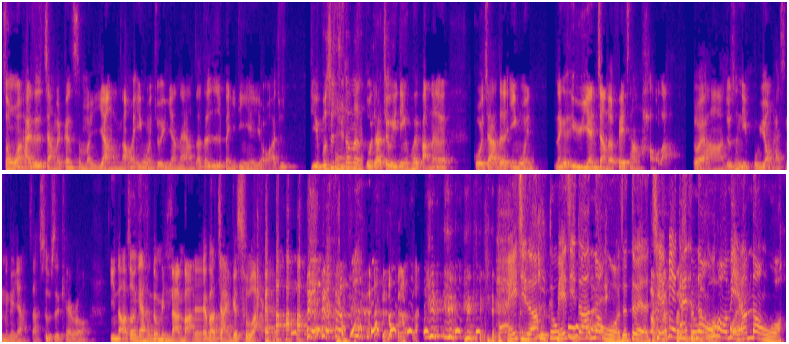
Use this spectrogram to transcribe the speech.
中文还是讲的跟什么一样，然后英文就一样那样子。在日本一定也有啊，就也不是去到那个国家就一定会把那个国家的英文那个语言讲得非常好啦。对啊，就是你不用还是那个样子啊，是不是？Carol，你脑中应该很多名单吧？要不要讲一个出来？每一集都每一集都要弄我就对了，前面开始弄我，后面也要弄我。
